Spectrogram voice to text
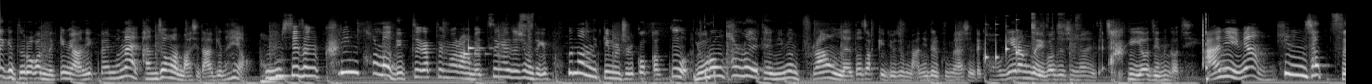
빡! 세게 들어간 느낌이 아니기 때문에 단정한 맛이 나긴 해요. 봄 시즌 크림 컬러 니트 같은 거랑 매칭해주시면 되게 포근한 느낌을 줄 것 같고 이런 컬러의 데님은 brown leather 자켓 요즘 많이들 구매하시는데 거기랑도 입어주시면 이제 착 이어지는 거지. 아니면 흰 셔츠.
